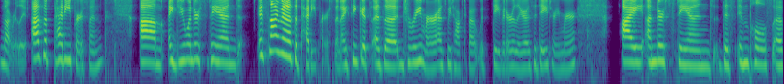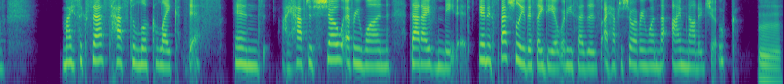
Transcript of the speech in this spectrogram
Not really. As a petty person, um, I do understand it's not even as a petty person. I think it's as a dreamer, as we talked about with David earlier, as a daydreamer. I understand this impulse of my success has to look like this. And I have to show everyone that I've made it. And especially this idea, what he says is, I have to show everyone that I'm not a joke. Mm.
